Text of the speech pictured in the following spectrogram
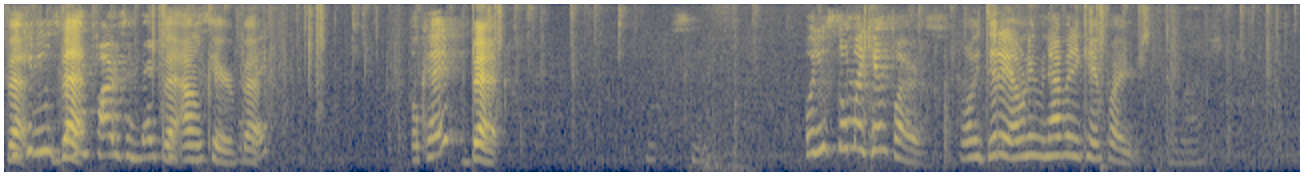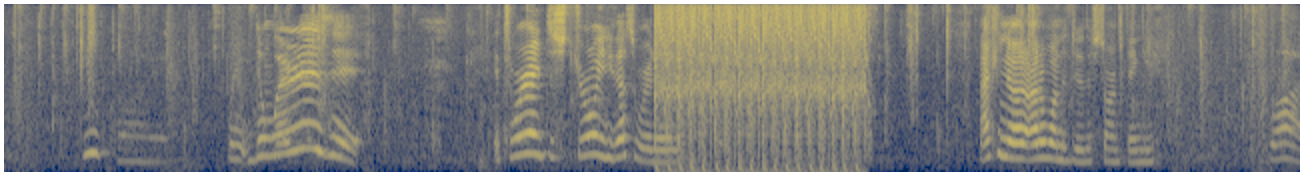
Bet. we can use Bet. campfires and medkits. Bet. I don't care. stuff, Bet. Okay? okay? Bet. Let's you stole my campfires. Well, I did it. I don't even have any campfires. Dumbass. Wait, then where is it? It's where I destroyed you. That's where it is. Actually, no. I don't want to do the storm thingy. Why?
